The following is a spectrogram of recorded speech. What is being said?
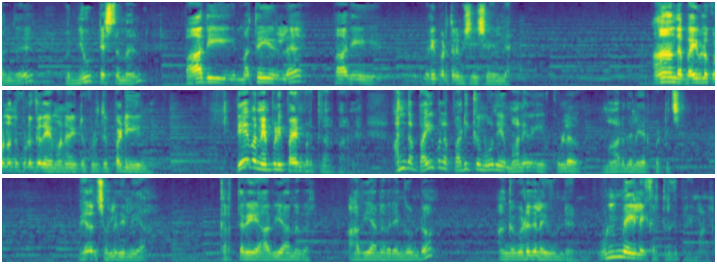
வந்து ஒரு நியூ டெஸ்டமெண்ட் பாதி மத்தையில் பாதி வெளிப்படுத்துகிற விசேஷம் இல்லை. ஆனால் அந்த பைபிளை கொண்டு வந்து கொடுக்குறத என் மனைவிட்ட கொடுத்து படின்னு. தேவன் எப்படி பயன்படுத்துகிறார் பாருங்க. அந்த பைபிளை படிக்கும் போது என் மனைவிக்குள்ள மாறுதல் ஏற்பட்டுச்சு. வேதம் சொல்லுது இல்லையா? கர்த்தரே ஆவியானவர் ஆவியானவர் எங்க உண்டோ? அங்க விடுதலை உண்டு. உண்மையிலே கர்த்தருக்கு பிரியமானது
